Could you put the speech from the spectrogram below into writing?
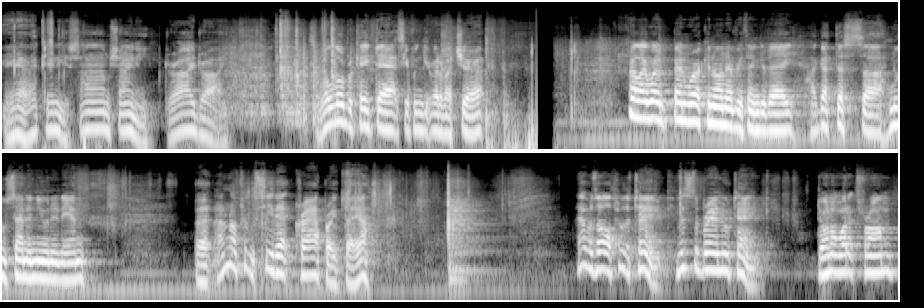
Yeah, that did is some shiny, dry, dry. So we'll lubricate that, see if we can get rid of our chirp. Well, I've been working on everything today. I got this uh, new sending unit in, but I don't know if you can see that crap right there. That was all through the tank. This is a brand new tank. Don't know what it's from,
